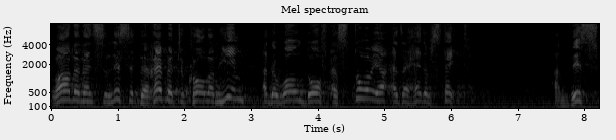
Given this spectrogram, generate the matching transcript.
rather than solicit the Rebbe to call on him at the Waldorf Astoria as a head of state. And this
